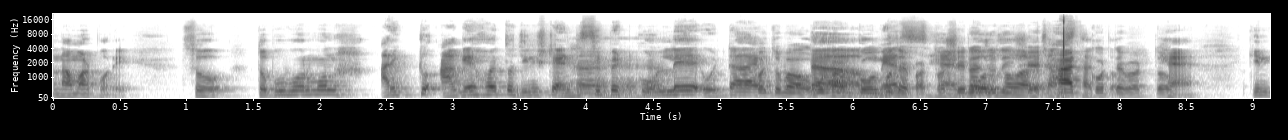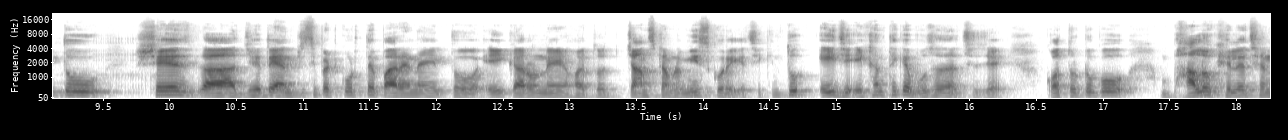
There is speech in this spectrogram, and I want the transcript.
নামার পরে। সো তপু বর্মন আরেকটু আগে হয়তো জিনিসটা অ্যান্টিসিপেট হ্যাঁ, হ্যাঁ। করলে ওটা হয়তো বা গোল হতে পারতো সেটা যদি সে করতে পারতো। হ্যাঁ। কিন্তু সে যেহেতু অ্যান্টিসিপেট করতে পারে নাই তো এই কারণে হয়তো চান্সটা আমরা মিস করে গেছি। কিন্তু এই যে এখান থেকে বোঝা যাচ্ছে যে কতটুকু ভালো খেলেছেন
